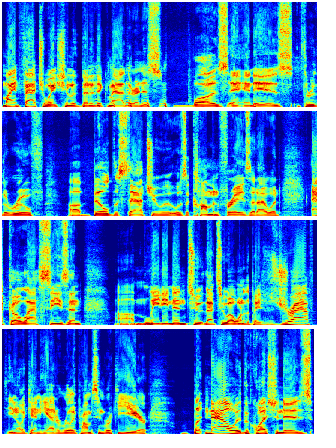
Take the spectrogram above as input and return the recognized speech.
My infatuation with Bennedict Mathurin is was and is through the roof. Uh, build the statue it was a common phrase that I would echo last season, um, leading into that's who I wanted the Pacers draft. You know, again, he had a really promising rookie year, but now the question is,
